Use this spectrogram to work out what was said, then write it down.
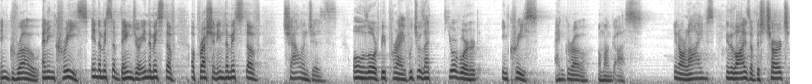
and grow and increase in the midst of danger, in the midst of oppression, in the midst of challenges. Oh Lord, we pray, would you let your word increase and grow among us in our lives, in the lives of this church,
